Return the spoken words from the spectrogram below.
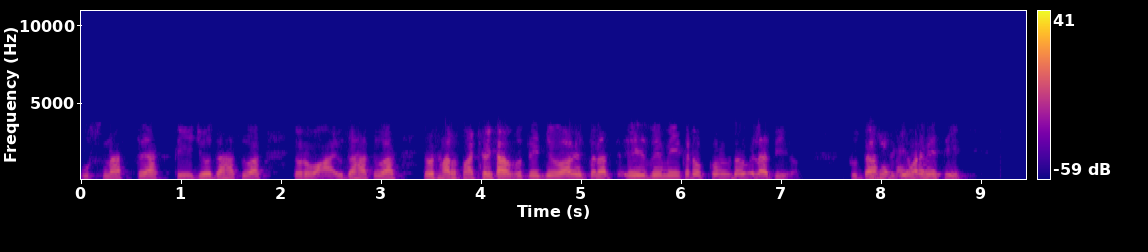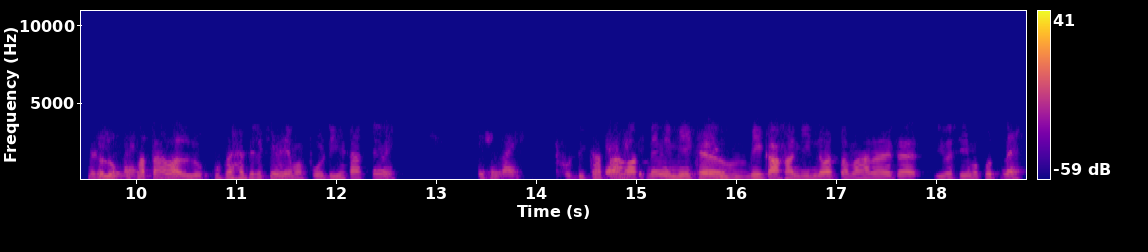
උෂ්ණත්වයක්, තේජෝ ධාතුවක්, ඒතොර වායු ධාතුවක්, ඒතොර අර පඨවි ආපෝ තේජෝ වායු එතනත් ඒ මේකට ඔක්කොම උදව් වෙලා තියෙනවා. සුද්දාස්ත කියවනේ මේ තියෙන්නේ. මේක ලොකු කතාවක්, ලොකු පැහැදිලි කිරීම පොඩි එකක් නෙමෙයි. එහෙමයි. පොඩි කතාවක් නෙමෙයි. මේක මේක අහන් ඉන්නවත් සමහර අයට ඉවසීමකුත් නැහැ.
